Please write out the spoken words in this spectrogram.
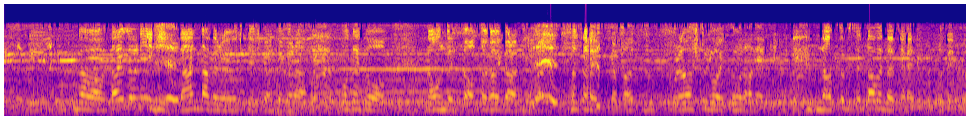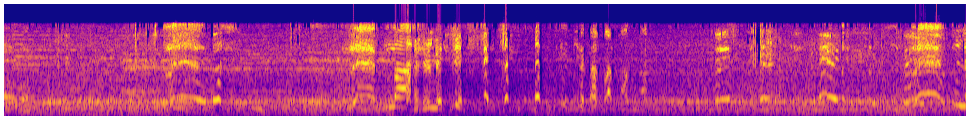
だから最初に何食べるって聞かれたからポテト。なんでさあったかいからって言ったじゃないですかそれはすごいそうだねって納得して食べたじゃないですかポテト。を丸めて捨てちゃった何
